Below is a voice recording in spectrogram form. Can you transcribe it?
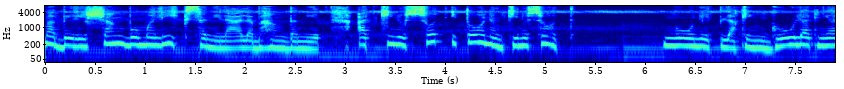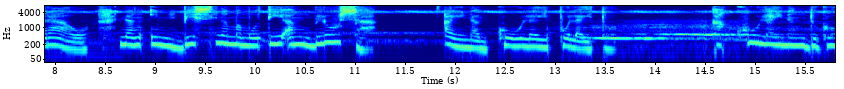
Mabilis siyang bumalik sa nilalabhang damit at kinusot ito ng kinusot. Ngunit laking gulat niya raw nang imbis na mamuti ang blusa ay nagkulay pula ito. Kakulay ng dugo.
